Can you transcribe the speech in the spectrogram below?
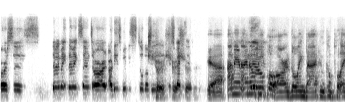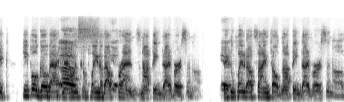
versus does that make that make sense? Or are, are these movies still gonna be Sure, sure, respected? sure. Yeah, I mean, I know Yeah. people are going back and complain. Like, people go back now and complain about yeah. Friends not being diverse enough. They complain about Seinfeld not being diverse enough.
